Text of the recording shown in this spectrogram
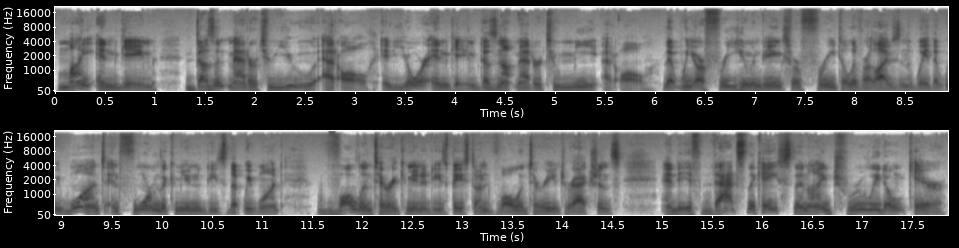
my end game doesn't matter to you at all, and your end game does not matter to me at all. That we are free human beings who are free to live our lives in the way that we want and form the communities that we want, voluntary communities based on voluntary interactions. And if that's the case, then I truly don't care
